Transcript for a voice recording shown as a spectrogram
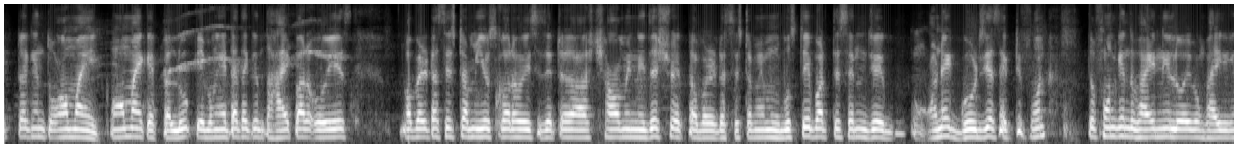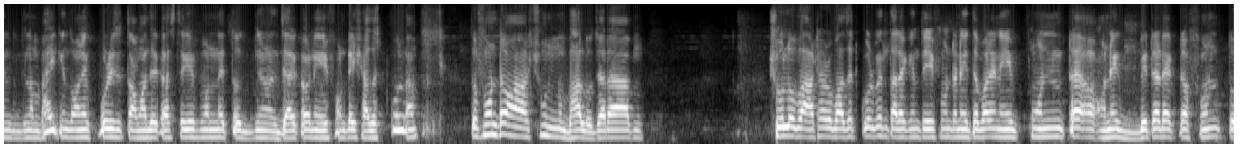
একটা কিন্তু অমাইক অমাইক একটা লুক এবং এটাতে কিন্তু hyper OS operating system use করা হয়েছে, যেটা শাওমির নিজস্ব একটা অপারেটার সিস্টেম এবং বুঝতেই পারতেছেন যে অনেক গর্জিয়াস একটি ফোন তো ফোন কিন্তু ভাই নিল এবং ভাইকে কিন্তু দিলাম। ভাই কিন্তু অনেক পরিচিত আমাদের কাছ থেকে ফোন নেয়, তো যার কারণে এই ফোনটাই সাজেস্ট করলাম। তো ফোনটা শুন, ভালো। যারা ষোলো বা আঠারো বাজেট করবেন, তারা কিন্তু এই ফোনটা নিতে পারেন। এই ফোনটা অনেক বেটার একটা ফোন তো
